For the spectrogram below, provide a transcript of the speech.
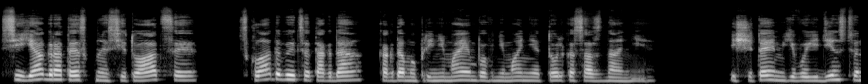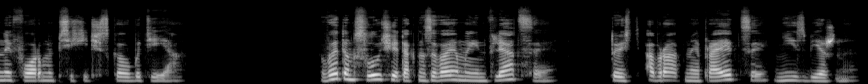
Сия гротескная ситуация складывается тогда, когда мы принимаем во внимание только сознание и считаем его единственной формой психического бытия. В этом случае так называемая инфляция то есть обратная проекция неизбежна.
